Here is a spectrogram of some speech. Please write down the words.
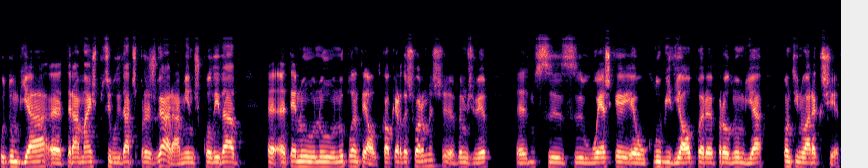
o Dumbiá uh, terá mais possibilidades para jogar, há menos qualidade até no, no, no, plantel. De qualquer das formas, vamos ver se, se, o Esca é o clube ideal para, para o Dumbiá continuar a crescer.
